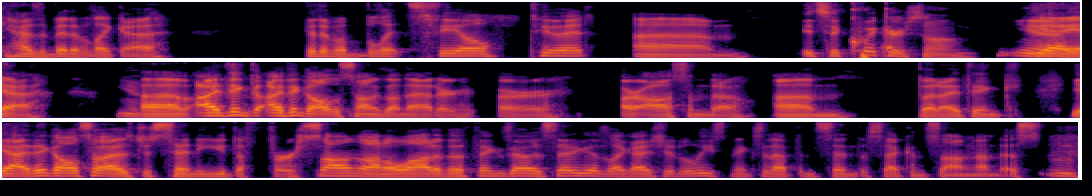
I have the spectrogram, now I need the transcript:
has a bit of like a bit of a blitz feel to it. Um, it's a quicker song. Yeah, yeah. yeah. Yeah. Um, I think I think all the songs on that are are are awesome though. Um, but I think yeah, I think also I was just sending you the first song on a lot of the things I was saying. I was like, I should at least mix it up and send the second song on this. Mm.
